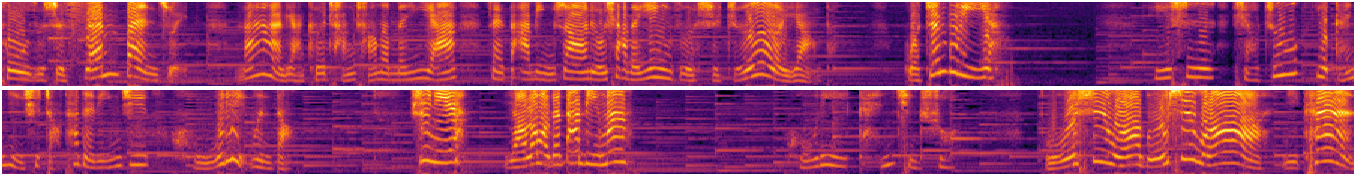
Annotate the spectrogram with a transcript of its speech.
兔子是三瓣嘴，那两颗长长的门牙在大饼上留下的印子是这样的，果真不一样。于是小猪又赶紧去找他的邻居狐狸，问道：“是你咬了我的大饼吗？”狐狸赶紧说：“不是我，不是我，你看。”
